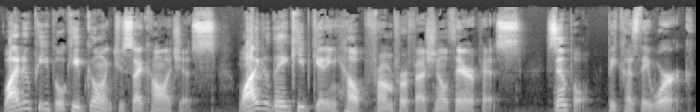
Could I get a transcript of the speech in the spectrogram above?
Why do people keep going to psychologists? Why do they keep getting help from professional therapists? Simple, because they work.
